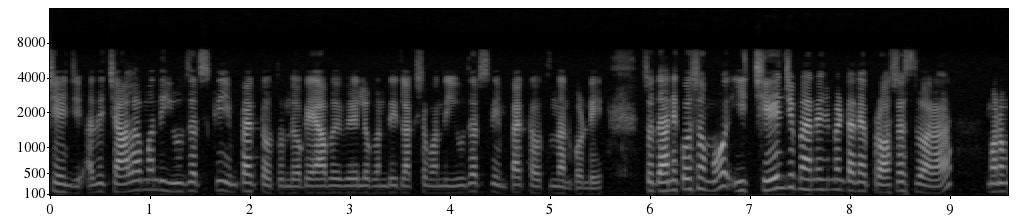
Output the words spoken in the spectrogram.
చేంజ్. అది చాలా మంది యూజర్స్కి ఇంపాక్ట్ అవుతుంది. ఒక యాభై వేల మంది లక్ష మంది యూజర్స్కి ఇంపాక్ట్ అవుతుంది అనుకోండి. సో దానికోసము ఈ చేంజ్ మేనేజ్మెంట్ అనే ప్రాసెస్ ద్వారా మనం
